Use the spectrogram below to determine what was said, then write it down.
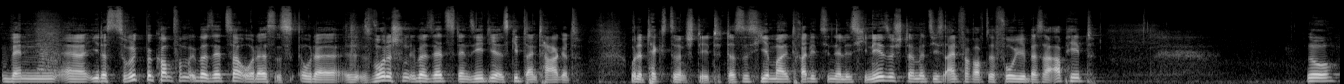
wenn äh, ihr das zurückbekommt vom Übersetzer oder es, ist, oder es wurde schon übersetzt, dann seht ihr, es gibt ein Target, wo der Text drin steht. Das ist hier mal traditionelles Chinesisch, damit sich es einfach auf der Folie besser abhebt. So.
